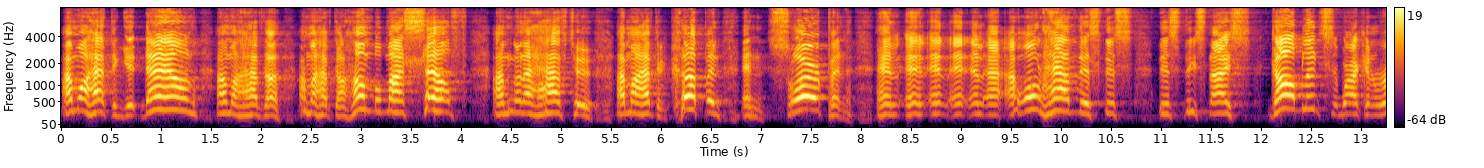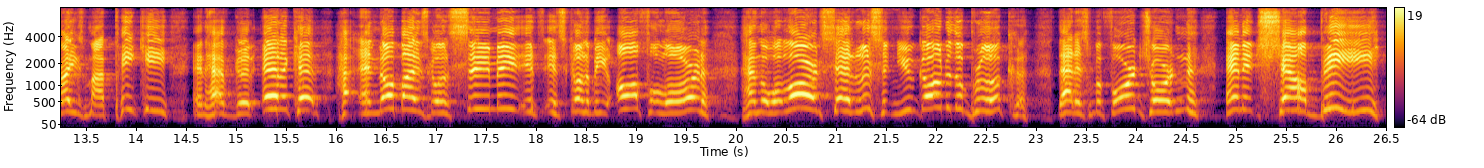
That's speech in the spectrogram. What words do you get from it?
I'm gonna have to get down. I'm gonna have to, I'm gonna have to humble myself. I'm gonna have to, I'm gonna have to cup and, and slurp and and and and, and I won't have this this this these nice goblets where I can raise my pinky and have good etiquette, and nobody's going to see me. It's, it's going to be awful, Lord. And the Lord said, Listen, you go to the brook that is before Jordan, and it shall be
